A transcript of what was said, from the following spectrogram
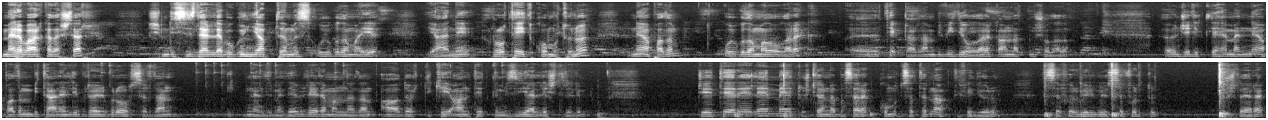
Merhaba arkadaşlar. Şimdi sizlerle bugün yaptığımız uygulamayı yani rotate komutunu ne yapalım? Uygulamalı olarak e, tekrardan bir video olarak anlatmış olalım. Öncelikle hemen ne yapalım? Bir tane Library Browser'dan iklimlendirme devre elemanlardan A4 dikey antetlimizi yerleştirelim. CTRL M tuşlarına basarak komut satırını aktif ediyorum. 0,0 tu- tuşlayarak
